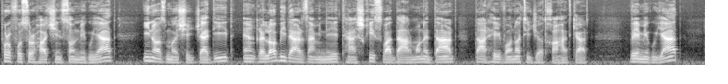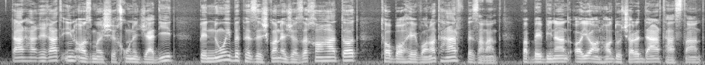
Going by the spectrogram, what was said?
پروفسور هاچینسون می‌گوید این آزمایش جدید انقلابی در زمینه تشخیص و درمان درد در حیوانات ایجاد خواهد کرد. وی می‌گوید در حقیقت این آزمایش خون جدید به نوعی به پزشکان اجازه خواهد داد تا با حیوانات حرف بزنند و ببینند آیا آنها دچار درد هستند.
